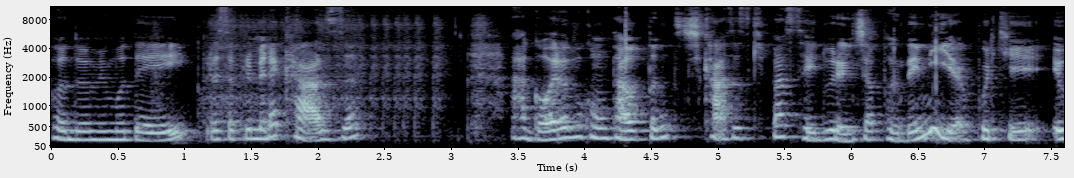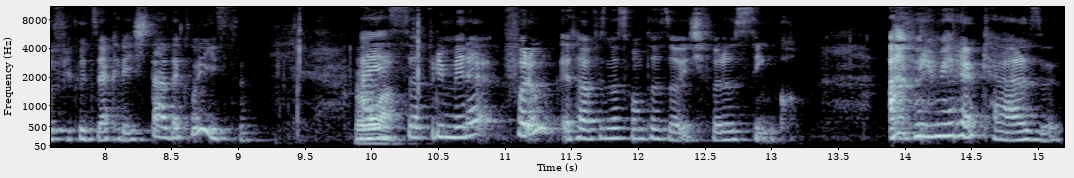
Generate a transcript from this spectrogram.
quando eu me mudei para essa primeira casa. Agora eu vou contar o tanto de casas que passei durante a pandemia, porque eu fico desacreditada com isso. Vamos Aí lá. essa primeira. Foram. Eu tava fazendo as contas hoje, foram cinco. A primeira casa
